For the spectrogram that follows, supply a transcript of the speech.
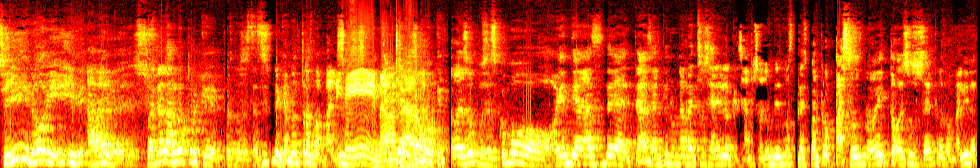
Sí, no, y, y, a ver, suena largo porque pues nos estás explicando otras bambalinas. Sí, no, Que claro. Es como que todo eso, pues es como hoy en día das de- te das de alta en una red social y lo que sea, pues son los mismos tres, cuatro pasos, ¿no? Y todo eso sucede tras bambalinas.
